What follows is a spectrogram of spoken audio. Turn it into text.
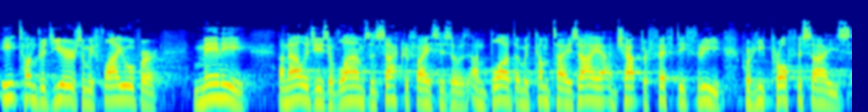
800 years, and we fly over many analogies of lambs and sacrifices and blood, and we come to Isaiah and chapter 53, where he prophesies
